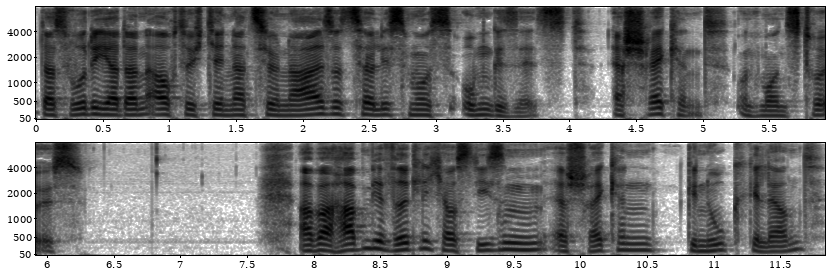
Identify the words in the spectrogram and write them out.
das wurde ja dann auch durch den Nationalsozialismus umgesetzt. Erschreckend und monströs. Aber haben wir wirklich aus diesem Erschrecken genug gelernt?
